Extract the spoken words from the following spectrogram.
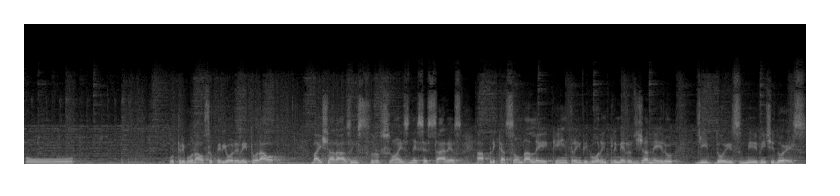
o o Tribunal Superior Eleitoral baixará as instruções necessárias à aplicação da lei que entra em vigor em 1 de janeiro de 2022.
